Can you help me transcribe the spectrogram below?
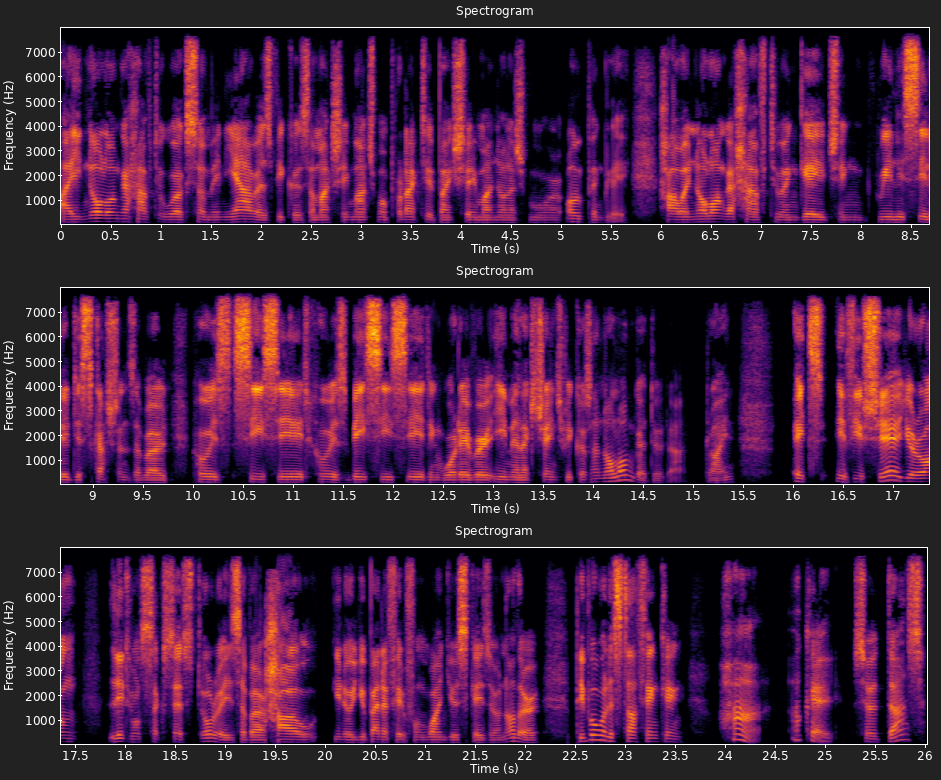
I no longer have to work so many hours because I'm actually much more productive by sharing my knowledge more openly. How I no longer have to engage in really silly discussions about who is CC'd, who is BCC'd in whatever email exchange because I no longer do that, right? It's if you share your own little success stories about how, you know, you benefit from one use case or another, people will start thinking, huh, Okay, so that's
